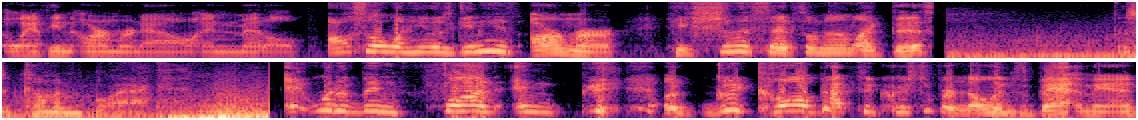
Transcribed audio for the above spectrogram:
Atlantean armor now and metal. Also, when he was getting his armor, he should have said something like this. Does it come in black? Would have been fun and a good callback to Christopher Nolan's Batman.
